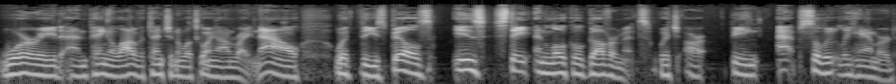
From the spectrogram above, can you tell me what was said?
worried and paying a lot of attention to what's going on right now with these bills is state and local governments, which are being absolutely hammered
